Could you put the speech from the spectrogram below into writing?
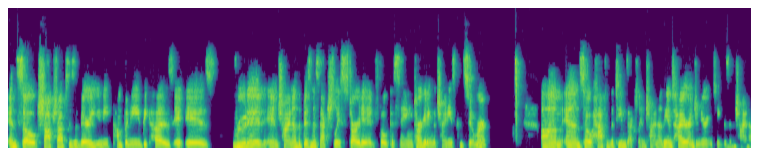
And so Shop Shops is a very unique company because it is rooted in China. The business actually started focusing, targeting the Chinese consumer. Um, and so half of the team is actually in China. The entire engineering team is in China.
